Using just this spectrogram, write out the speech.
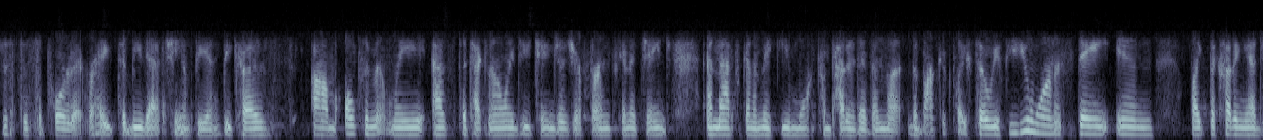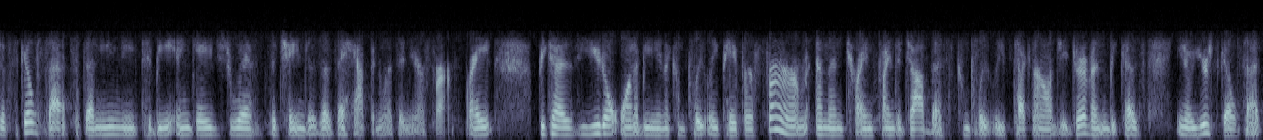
just to support it, right? To be that champion because um, ultimately, as the technology changes, your firm's going to change, and that's going to make you more competitive in the, the marketplace. So if you want to stay in like the cutting edge of skill sets, then you need to be engaged with the changes as they happen within your firm, right? Because you don't want to be in a completely paper firm and then try and find a job that's completely technology driven because, you know, your skill set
